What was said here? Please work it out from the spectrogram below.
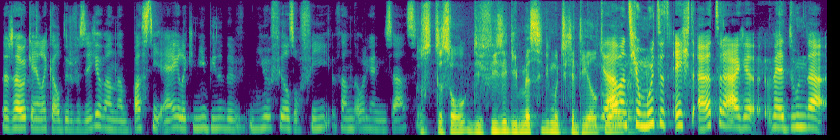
daar zou ik eigenlijk al durven zeggen van dan past die eigenlijk niet binnen de nieuwe filosofie van de organisatie. Dus het is ook die visie, die missie, die moet gedeeld ja, worden? Ja, want je moet het echt uitdragen. Wij doen dat,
